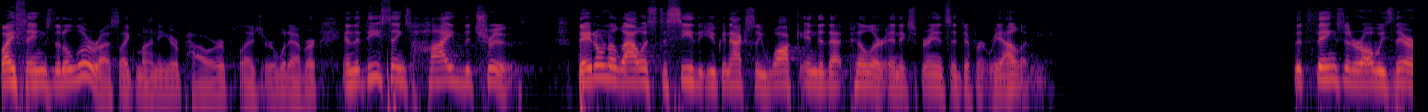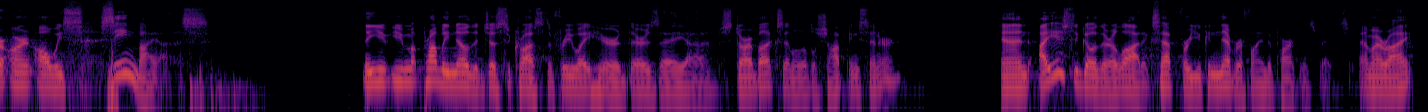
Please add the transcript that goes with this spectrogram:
by things that allure us, like money or power or pleasure or whatever, and that these things hide the truth. They don't allow us to see that you can actually walk into that pillar and experience a different reality. That things that are always there aren't always seen by us. Now, you, you probably know that just across the freeway here, there's a uh, Starbucks and a little shopping center. And I used to go there a lot, except for you can never find a parking space. Am I right?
